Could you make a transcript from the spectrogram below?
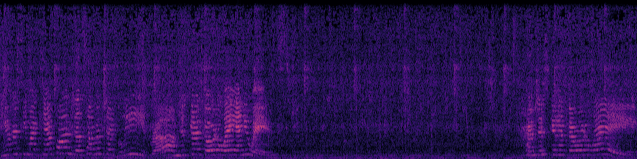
do you ever see my tampons? That's how much I bleed, bro. I'm just gonna throw it away anyways. I'm just gonna throw it away.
